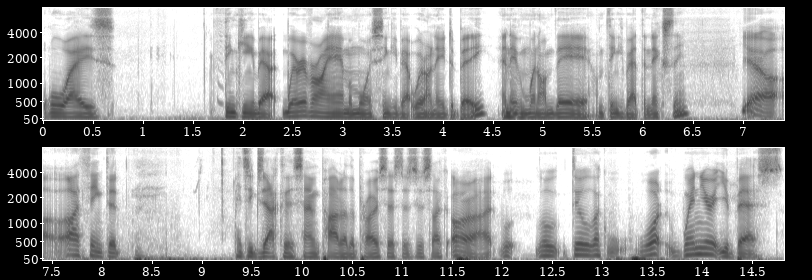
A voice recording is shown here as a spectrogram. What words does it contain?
always thinking about. Wherever I am, I'm always thinking about where I need to be, and Mm. even when I'm there, I'm thinking about the next thing. Yeah, I, I think that it's exactly the same part of the process. It's just like, all right, well, well, Dyl, like, what when you're at your best,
